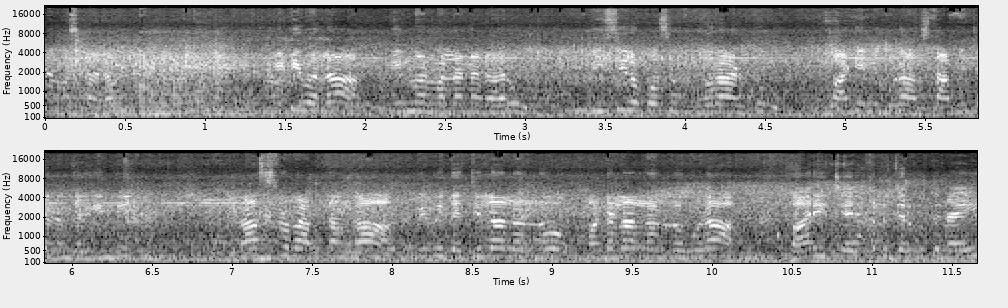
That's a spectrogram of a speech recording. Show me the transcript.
నమస్కారం ఇటీవల తీన్మాన్ మల్లన్న గారు బీసీల కోసం పోరాడుతూ పార్టీని కూడా స్థాపించడం జరిగింది. రాష్ట్ర వ్యాప్తంగా వివిధ జిల్లాలలో మండలాలలో కూడా భారీ చేరికలు జరుగుతున్నాయి.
